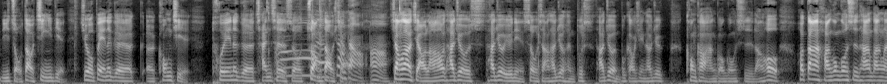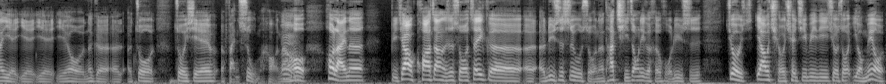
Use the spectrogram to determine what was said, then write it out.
离走道近一点，就被那个呃空姐。推那个餐车的时候撞到脚，嗯，撞到脚，然后他就他就有点受伤，他就很不他就很不高兴，他就控告航空公司，然后当然航空公司他当然也也也也有那个呃呃做做一些反诉嘛，哈，然后后来呢，比较夸张的是说这个呃呃律师事务所呢，他其中的一个合伙律师。就要求 ChatGPT，就是说有没有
